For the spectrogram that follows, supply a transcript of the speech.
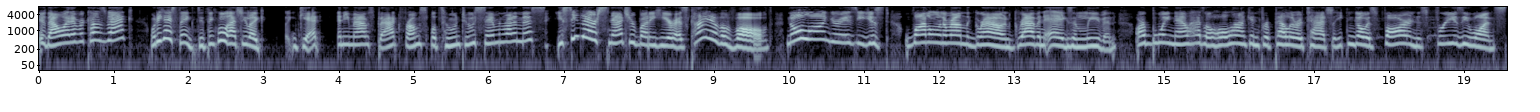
if that one ever comes back. What do you guys think? Do you think we'll actually like get any maps back from Splatoon 2 Salmon Run in this? You see that our Snatcher buddy here has kind of evolved. No longer is he just waddling around the ground, grabbing eggs and leaving. Our boy now has a whole honkin' propeller attached so he can go as far and as free as he wants,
